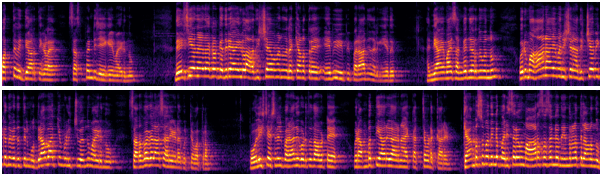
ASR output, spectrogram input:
പത്ത് വിദ്യാർത്ഥികളെ സസ്പെൻഡ് ചെയ്യുകയുമായിരുന്നു. ദേശീയ നേതാക്കൾക്കെതിരെയായുള്ള അധിക്ഷേപം എന്ന നിലയ്ക്കാണത്രേ എ ബി വി പി പരാതി നൽകിയത്. അന്യായമായി സംഘം ചേർന്നുവെന്നും ഒരു മഹാനായ മനുഷ്യനെ അധിക്ഷേപിക്കുന്ന വിധത്തിൽ മുദ്രാവാക്യം വിളിച്ചു എന്നുമായിരുന്നു സർവകലാശാലയുടെ കുറ്റപത്രം. പോലീസ് സ്റ്റേഷനിൽ പരാതി കൊടുത്തതാവട്ടെ ഒരു അമ്പത്തിയാറുകാരനായ കച്ചവടക്കാരൻ. ക്യാമ്പസും അതിന്റെ പരിസരവും ആർ എസ് എസിന്റെ നിയന്ത്രണത്തിലാണെന്നും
